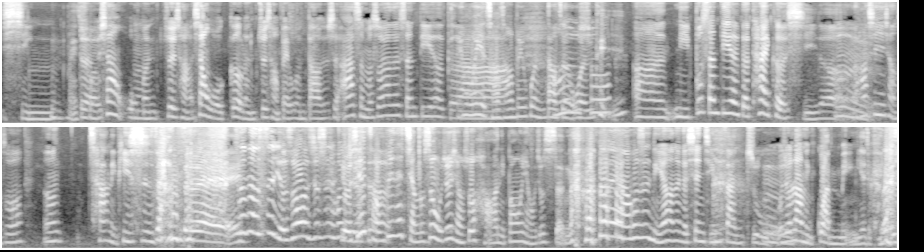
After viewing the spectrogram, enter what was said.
心。嗯、没错，像我们最常，像我个人最常被问到就是啊，什么时候要再生第二个啊？我也常常被问到这个问题。嗯、呃，你不生第二个太可惜了。嗯、然后心里想说，嗯，插你屁事这样子。对，真的是有时候就是会有些长辈在讲的时候，我就想说，好啊，你帮我养，我就生啊。对啊，或是你要那个现金赞助，嗯、我就让你冠名也可以。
